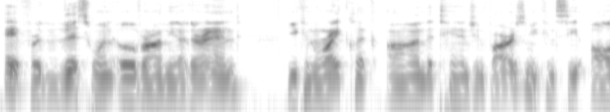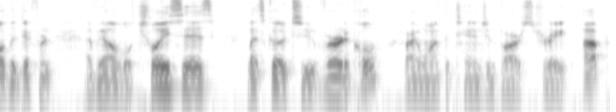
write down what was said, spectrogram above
Hey, for this one over on the other end, you can right click on the tangent bars and you can see all the different available choices. Let's go to vertical if I want the tangent bar straight up.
